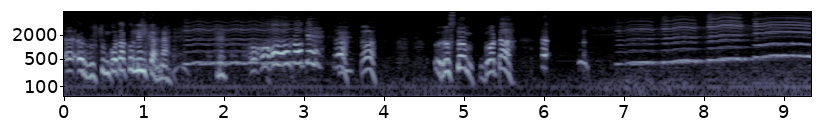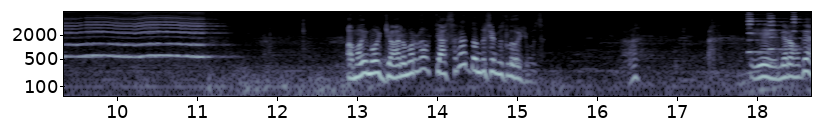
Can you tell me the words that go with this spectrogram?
रुस्तुम कोटा को नहीं करना है। ओके रुस्तम गोटा अमा यमो जानवर क्या सरा दंद अमिस लजम ये मेरा हो गया?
